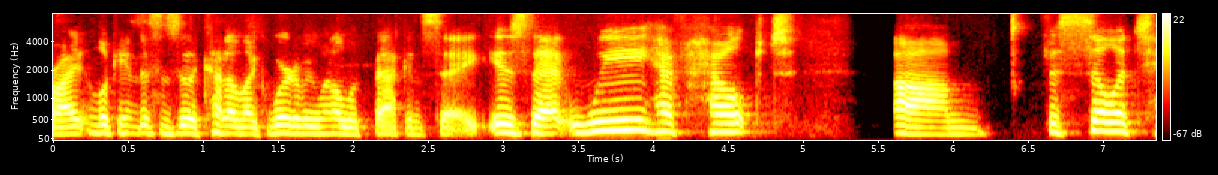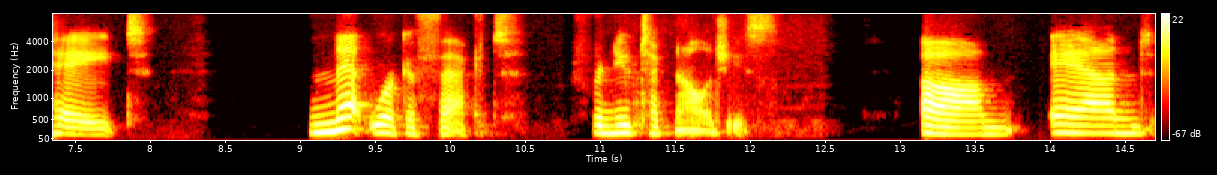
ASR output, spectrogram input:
right? And looking, at this is a kind of like where do we want to look back and say, is that we have helped um, facilitate network effect for new technologies um, and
